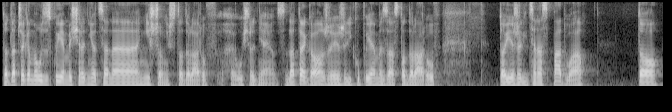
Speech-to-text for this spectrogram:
to dlaczego my uzyskujemy średnio cenę niższą niż 100 dolarów e, uśredniając? Dlatego, że jeżeli kupujemy za 100 dolarów, to jeżeli cena spadła, to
